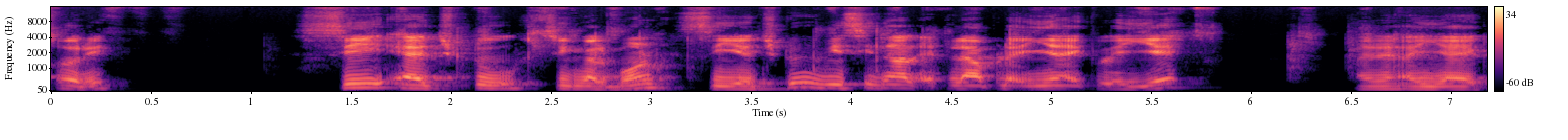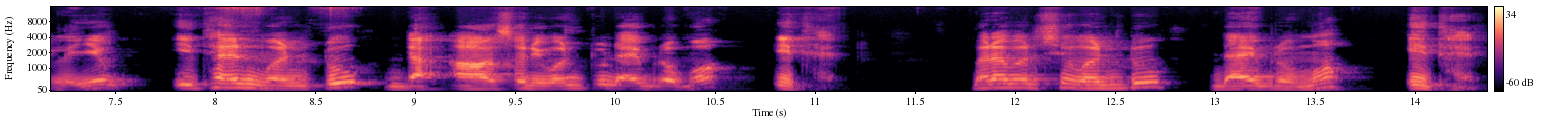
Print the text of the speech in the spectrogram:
sorry CH2 single bond CH2 vicinal એટલે આપણે અહીંયા એક લઈએ અને અહીંયા એક લઈએ. Ethane 1 two sorry 1 two dibromo ethane બરાબર છે? 1 ટુ ડાયબ્રોમો ઇથેન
